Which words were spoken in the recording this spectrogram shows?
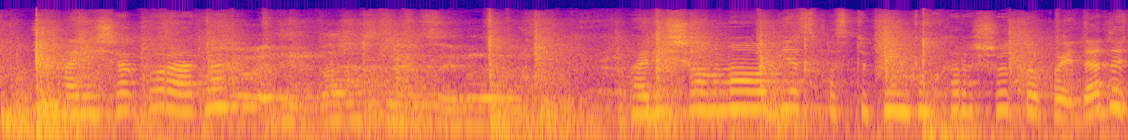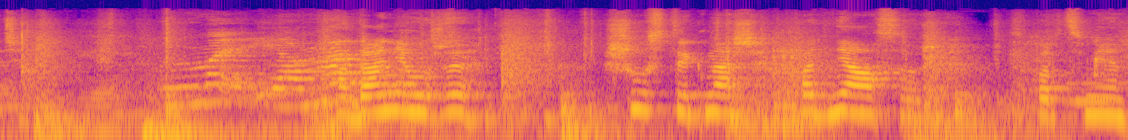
да? Ариша, аккуратно. Всё, один этаж остается, и мы наверху. Ариша, он молодец, по ступенькам хорошо топает, да, доча? А Даня уже, шустрик наш, поднялся уже, спортсмен.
